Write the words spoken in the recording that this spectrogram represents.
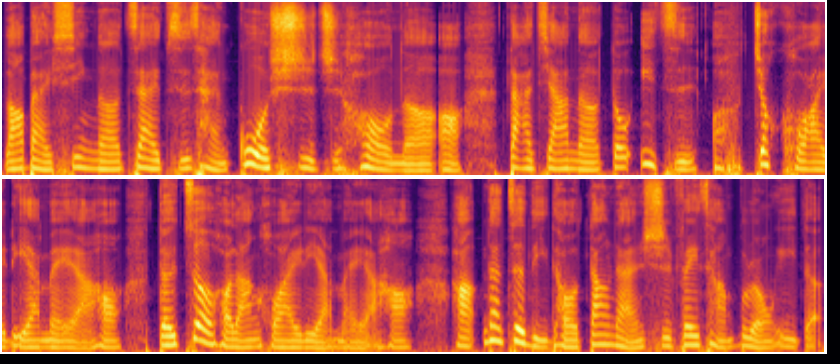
老百姓呢在资产过世之后呢，哦，大家呢都一直哦就怀念没啊哈，对，做好人怀念没啊哈，好，那这里头当然是非常不容易的。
